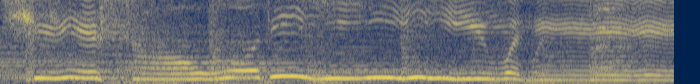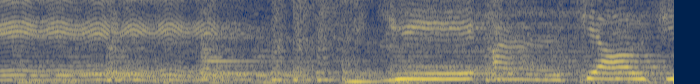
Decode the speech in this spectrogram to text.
缺少我的依偎？月儿皎洁，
